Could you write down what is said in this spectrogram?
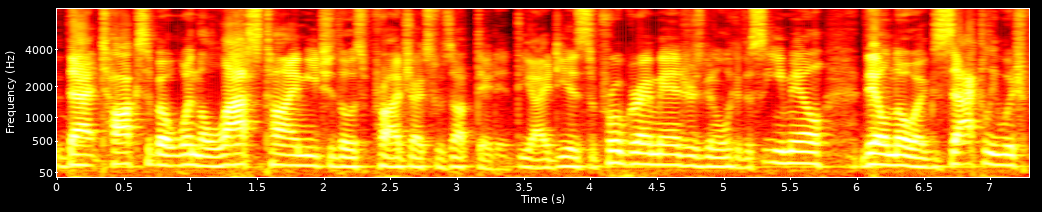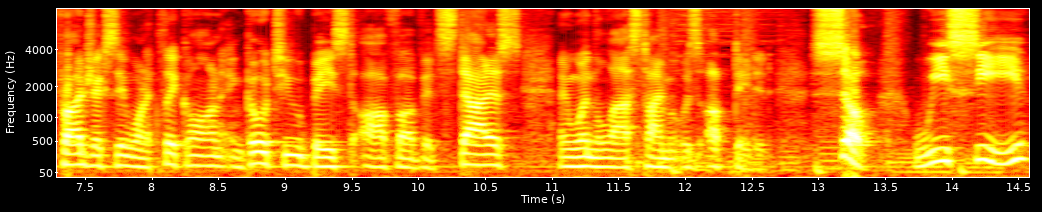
that talks about when the last time each of those projects was updated. The idea is the program manager is going to look at this email. They'll know exactly which projects they want to click on and go to based off of its status and when the last time it was updated. So we see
